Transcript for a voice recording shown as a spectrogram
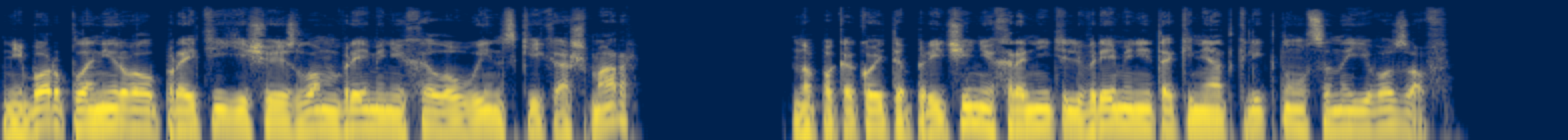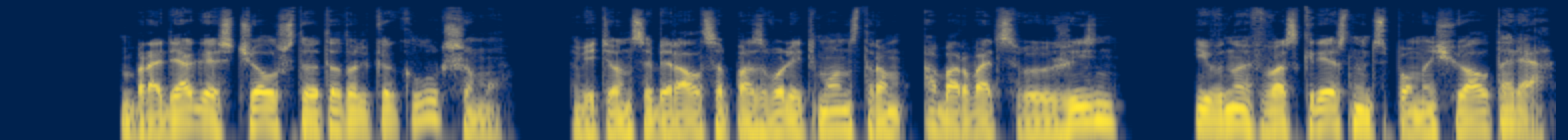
Небор планировал пройти еще излом времени Хэллоуинский кошмар, но по какой-то причине хранитель времени так и не откликнулся на его зов. Бродяга счел, что это только к лучшему, ведь он собирался позволить монстрам оборвать свою жизнь и вновь воскреснуть с помощью алтаря.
